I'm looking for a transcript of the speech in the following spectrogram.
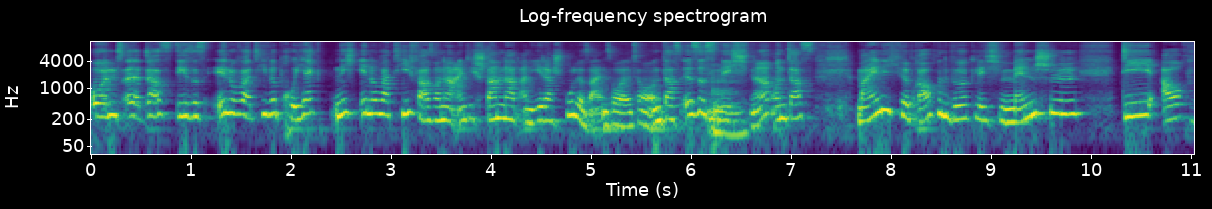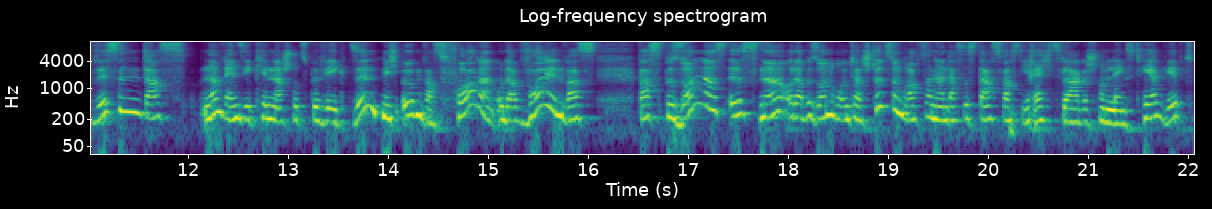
und äh, dass dieses innovative Projekt nicht innovativ war, sondern eigentlich Standard an jeder Schule sein sollte. Und das ist es mhm. nicht. Ne? Und das meine ich, wir brauchen wirklich Menschen, die auch wissen, dass ne, wenn sie kinderschutzbewegt sind, nicht irgendwas fordern oder wollen, was, was besonders ist ne, oder besondere Unterstützung braucht, sondern das ist das, was die Rechtslage schon längst hergibt.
